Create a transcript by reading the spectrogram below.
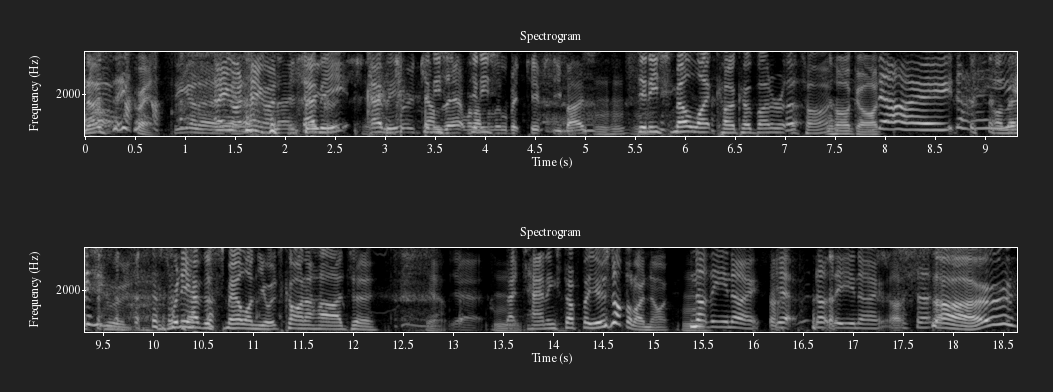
No secrets. You gotta. Hang on, hang on. Abby, Abby, Truth did he, comes out when did, I'm he, a little bit tipsy, babe. Mm-hmm, mm-hmm. did he smell like cocoa butter at the time? Oh God. No, no. Oh, that's good. Because when you have the smell on you, it's kind of hard to. Yeah. Yeah. Mm. That tanning stuff they use, not that I know. Mm. Not that you know. Yeah, not that you know. Oh, shit. So,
